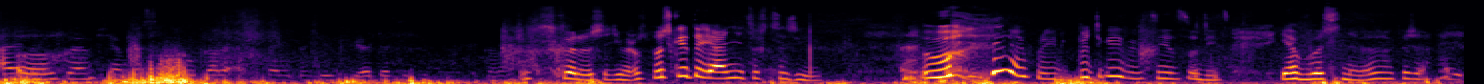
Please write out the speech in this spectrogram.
Ale děkujeme všem, kdo se koukali až tady do těch 10 minut skoro. Skoro 10 minut. Počkejte, já něco chci říct. Uh. Počkejte, chci něco říct. Já vůbec nevím, jakože. Hej,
